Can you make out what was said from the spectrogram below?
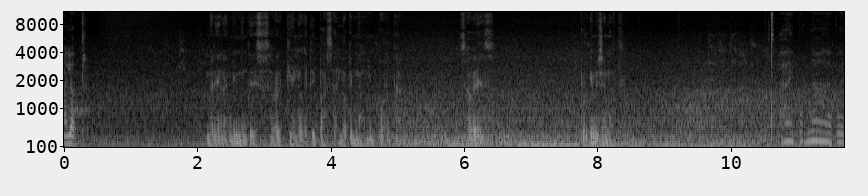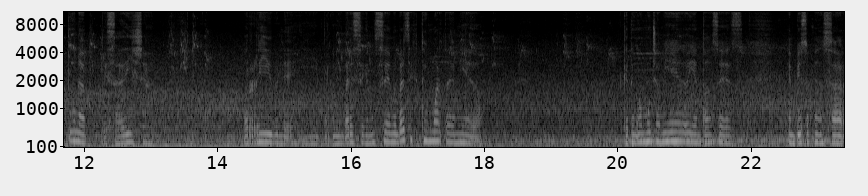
al otro. Mariana, a mí me interesa saber qué es lo que te pasa, es lo que más me importa. ¿Sabes? ¿Por qué me llamaste? Por nada, porque tuve una pesadilla horrible y porque me parece que, no sé, me parece que estoy muerta de miedo. Que tengo mucho miedo y entonces empiezo a pensar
